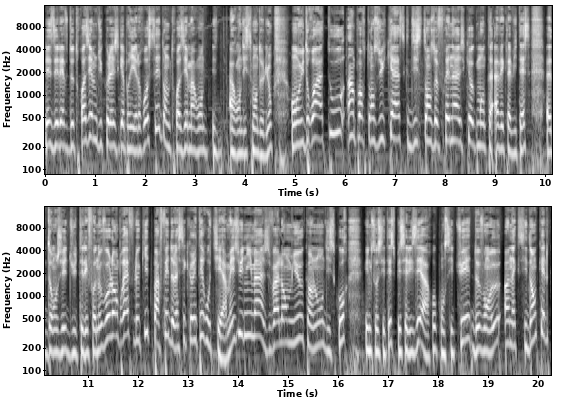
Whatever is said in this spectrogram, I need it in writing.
les élèves de 3e du collège Gabriel Rosset dans le 3e arrondissement de Lyon ont eu droit à tout. Importance du casque, distance de freinage qui augmente avec la vitesse, danger du téléphone au volant. Bref, le kit parfait de la sécurité routière. Mais une image valant mieux qu'un long discours. Une société spécialisée à reconstituer devant eux un accident. Quelques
